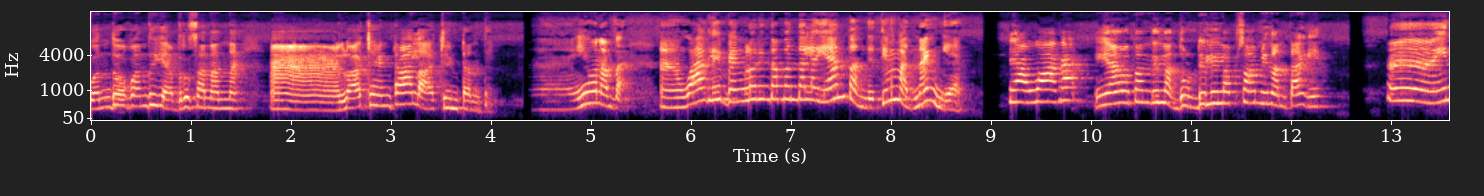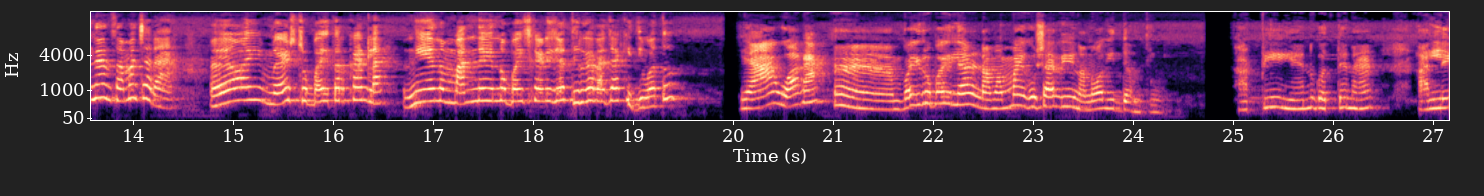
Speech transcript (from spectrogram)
ಬಂದು ಬಂದು ಎದುರುಸ ನನ್ನ ಆ, ಲಾಚೆಂಟ್ ಚಿಂಟ ಇವನಪ್ಪ ವಾಗ್ಲಿ ಬೆಂಗಳೂರಿಂದ ಬಂದಲ್ಲ ಏನ್ ತಂದೆ ತಿನ್ನದ್ ನಂಗೆ? ಯಾವಾಗ? ಏನು ತಂದಿಲ್ಲ? ದುಡ್ಡಿಲಿಲ್ಲ ಸ್ವಾಮಿ ನಂತಾಗಿ. ಇನ್ನೇನ್ ಸಮಾಚಾರ? ಮೇಷ್ಟ್ರು ಬೈತಾರ ಕಣ್ಲ ನೀನು ಮೊನ್ನೆ ಇನ್ನು ಬೈಸ್ಕೊಂಡಿದ್ಯಾ? ತಿರ್ಗಾ ರಜಾ ಹಾಕಿದ್ದಿ ಇವತ್ತು? ಯಾವಾಗ? ಬೈದ್ರು ಬೈಲ ನಮ್ಮ ಅಮ್ಮಗೆ ಹುಷಾರಿಲ್ಲ ನಾನು ಹೋಗಿದ್ದೆ ಅಂತೀನಿ. ಅಪ್ಪಿ ಏನು ಗೊತ್ತೇನ? ಅಲ್ಲಿ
